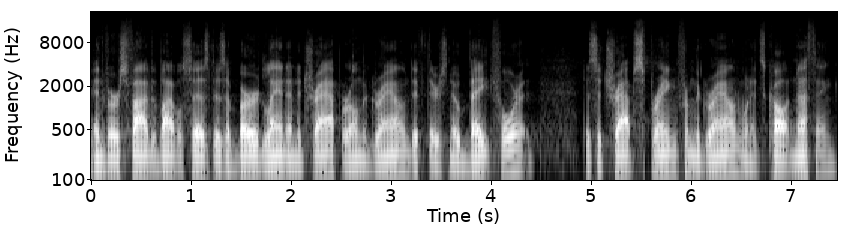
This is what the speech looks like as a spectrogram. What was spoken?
In verse 5, the Bible says, Does a bird land in a trap or on the ground if there's no bait for it? Does a trap spring from the ground when it's caught nothing?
